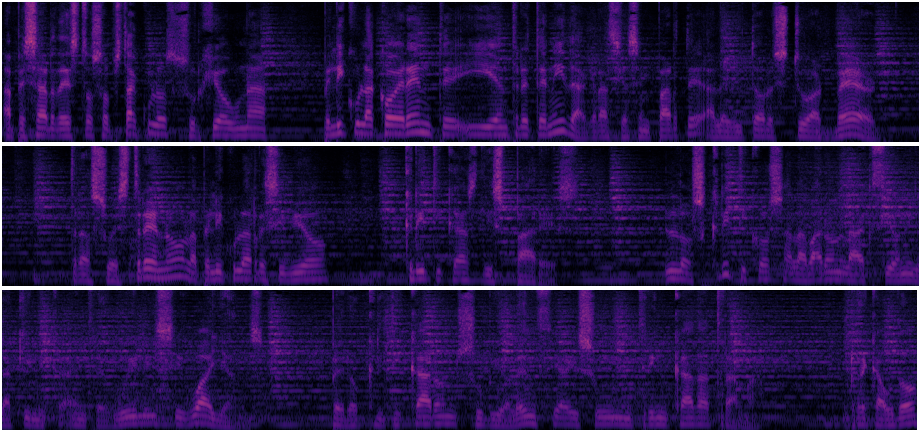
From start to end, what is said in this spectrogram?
A pesar de estos obstáculos, surgió una película coherente y entretenida gracias en parte al editor Stuart Baird. Tras su estreno, la película recibió críticas dispares. Los críticos alabaron la acción y la química entre Willis y Wayans, pero criticaron su violencia y su intrincada trama. Recaudó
